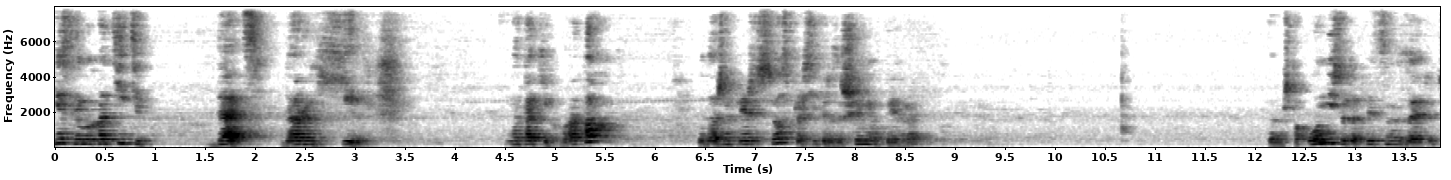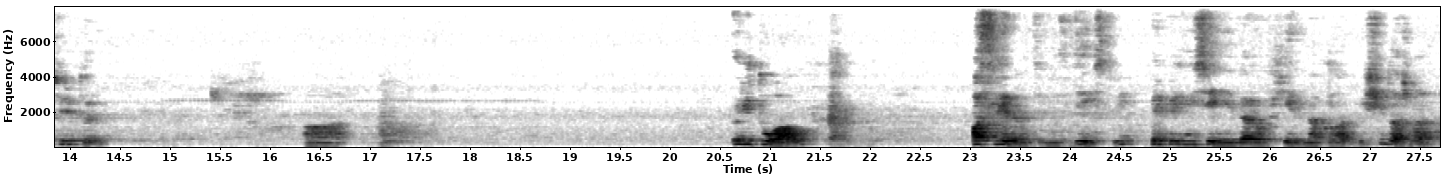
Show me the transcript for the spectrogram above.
Если вы хотите дать дары хель на таких вратах, вы должны прежде всего спросить разрешение у привратника. Потому что он несет ответственность за эту территорию. А, ритуал, последовательность действий при принесении даров хель на кладбище должна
